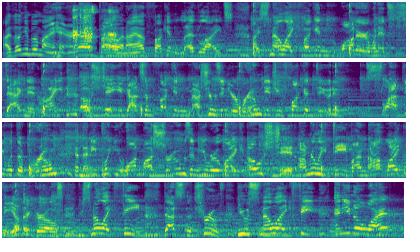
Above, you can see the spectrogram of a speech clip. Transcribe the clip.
I fucking put my hair in a bow, and I have fucking lead lights. I smell like fucking water when it's stagnant, right? Oh shit, you got some fucking mushrooms in your room? Did you fuck a dude slapped you with a broom and then he put you on mushrooms and you were like, oh shit, I'm really deep. I'm not like the other girls. You smell like feet. That's the truth. You smell like feet. And you know what?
